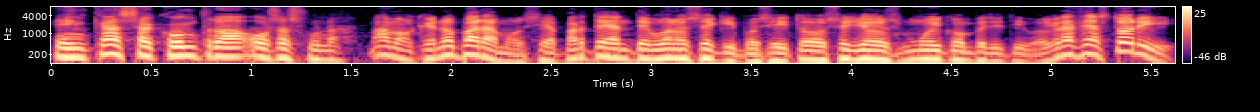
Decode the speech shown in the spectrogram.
en casa contra Osasuna. Vamos, que no paramos y aparte ante buenos equipos y todos ellos muy competitivos. Gracias, Tori.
